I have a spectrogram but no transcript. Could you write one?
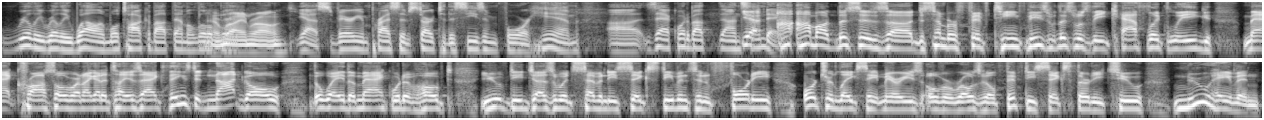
really, really well, and we'll talk about them a little And bit. Ryan Rollins. Yes, very impressive start to the season for him. Uh, Zach, what about on Yeah, Sunday? how about this is uh, December 15th. These this was the Catholic League MAC crossover and I got to tell you Zach, things did not go the way the MAC would have hoped. U of D Jesuits 76, Stevenson 40, Orchard Lake St. Mary's over Roseville 56-32, New Haven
